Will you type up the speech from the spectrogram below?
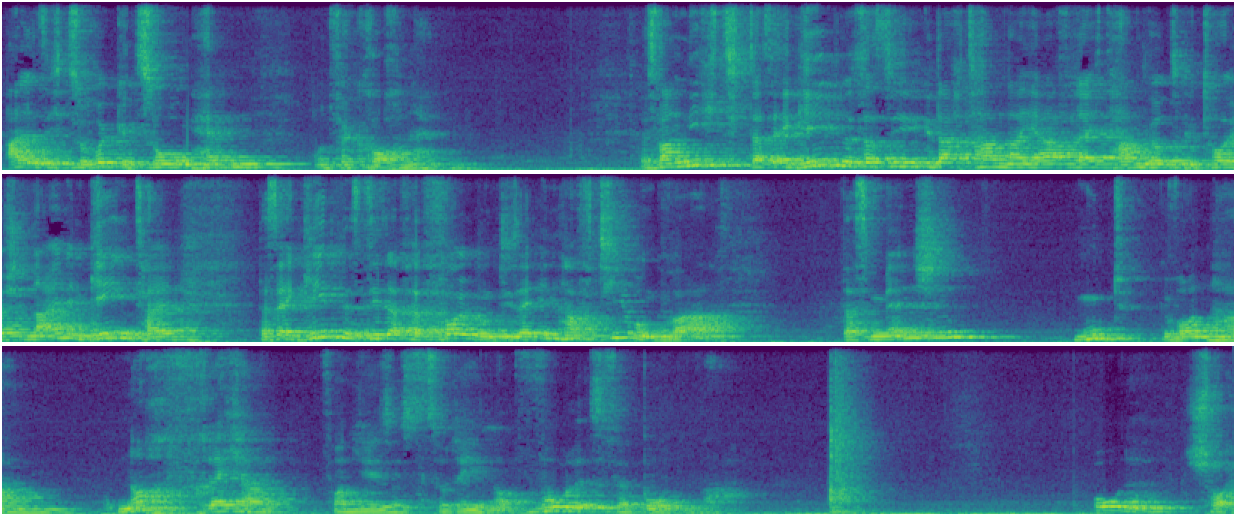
alle sich zurückgezogen hätten und verkrochen hätten. Es war nicht das Ergebnis, dass sie gedacht haben, naja, vielleicht haben wir uns getäuscht. Nein, im Gegenteil, das Ergebnis dieser Verfolgung, dieser Inhaftierung war, dass Menschen Mut gewonnen haben, noch frecher von Jesus zu reden, obwohl es verboten war. Ohne Scheu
